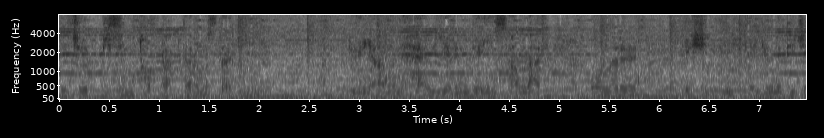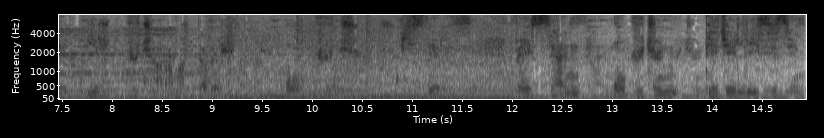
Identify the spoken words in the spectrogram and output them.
sadece bizim topraklarımızda değil, dünyanın her yerinde insanlar onları eşitlikle yönetecek bir güç aramaktadır. O güç bizleriz ve sen o gücün tecellisisin.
